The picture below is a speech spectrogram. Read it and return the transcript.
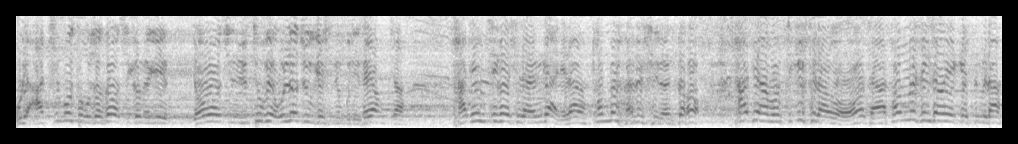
우리 아침부터 오셔서 지금 여기 여러 지금 유튜브에 올려주고 계시는 분이세요. 자, 사진 찍으시라는 게 아니라 선물 받으시면서 사진 한번 찍으시라고. 자, 선물 증정해 있겠습니다.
